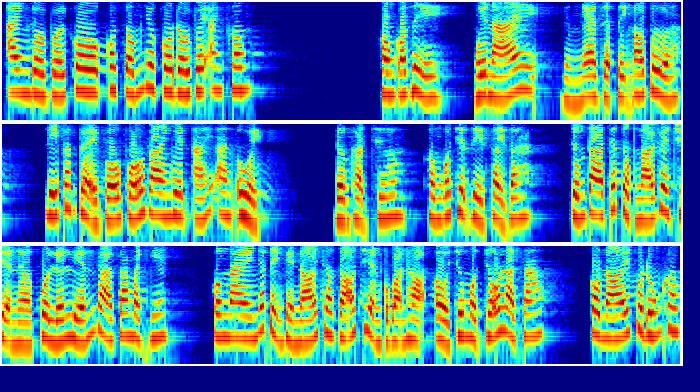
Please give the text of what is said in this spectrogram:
anh đối với cô có giống như cô đối với anh không? Không có gì, Nguyên Ái, đừng nghe Diệp Tĩnh nói bừa. Lý Văn Tuệ vỗ vỗ vai Nguyên Ái an ủi. Đừng khẩn trương, không có chuyện gì xảy ra. Chúng ta tiếp tục nói về chuyện ờ, của Luyến Luyến và Giang Mạch Nhiên. Hôm nay nhất định phải nói cho rõ chuyện của bọn họ ở chung một chỗ là sao? Cậu nói có đúng không?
